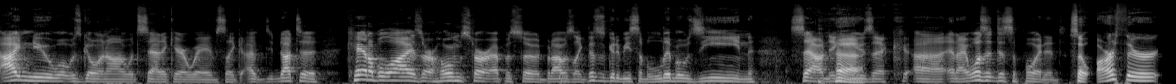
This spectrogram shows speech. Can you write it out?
I knew what was going on with Static Airwaves. Like, not to cannibalize our Homestar episode, but I was like, this is going to be some Limozeen sounding music, uh, and I wasn't disappointed. So Arthur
